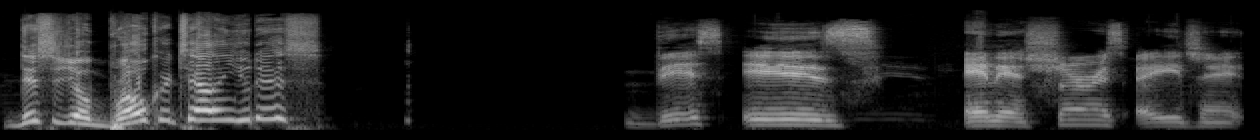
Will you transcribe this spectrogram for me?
This is your broker telling you this. This is an insurance agent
